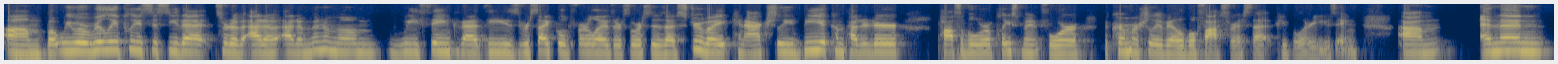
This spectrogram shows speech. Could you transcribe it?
Um, but we were really pleased to see that sort of at a at a minimum, we think that these recycled fertilizer sources as struvite can actually be a competitor possible replacement for the commercially available phosphorus that people are using. Um, and then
